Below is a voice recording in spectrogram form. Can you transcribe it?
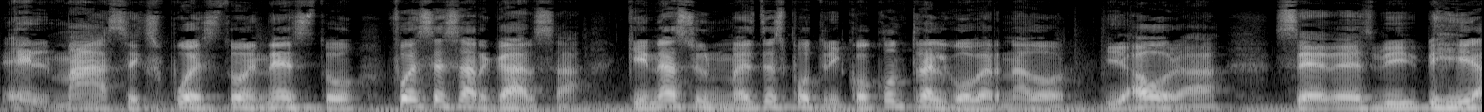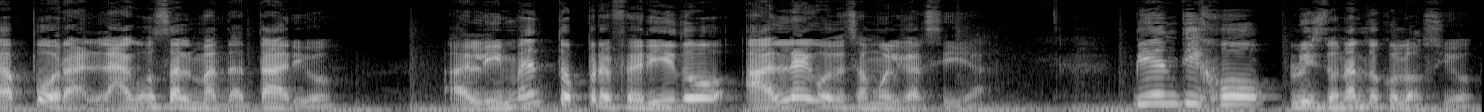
el más expuesto en esto fue César Garza, quien hace un mes despotricó contra el gobernador, y ahora se desvivía por halagos al mandatario. Alimento preferido al ego de Samuel García. Bien dijo Luis Donaldo Colosio,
